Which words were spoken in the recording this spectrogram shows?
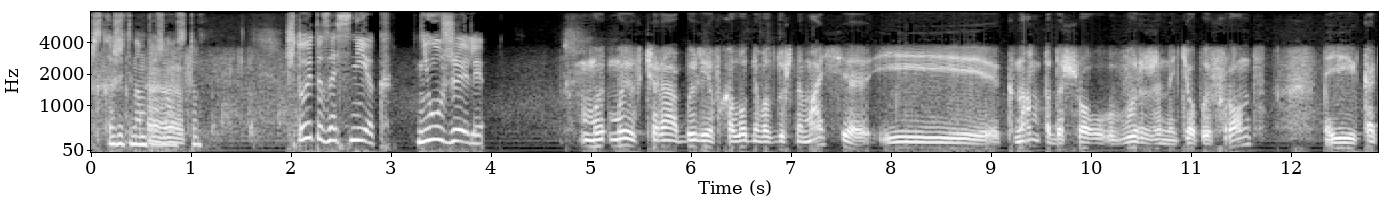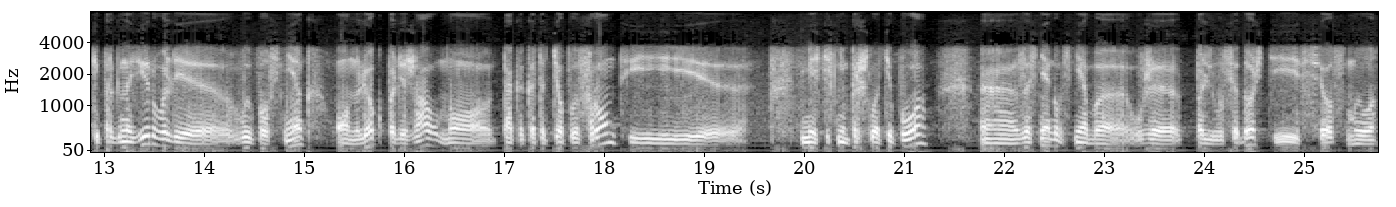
Скажите нам, пожалуйста. Что это за снег? Неужели? Мы, мы вчера были в холодной воздушной массе, и к нам подошел выраженный теплый фронт. И, как и прогнозировали, выпал снег, он лег, полежал, но так как это теплый фронт, и вместе с ним пришло тепло, э, за снегом с неба уже полился дождь, и все смыло.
